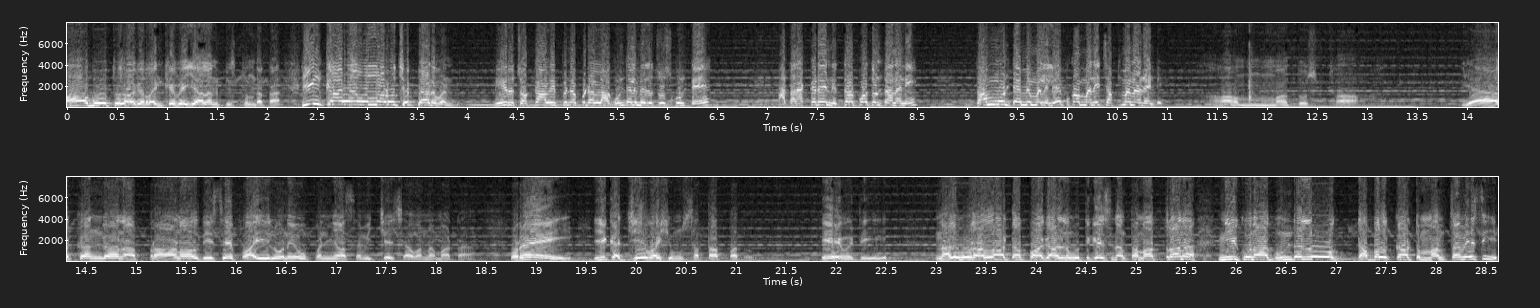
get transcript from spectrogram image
ఆ బూతులాగా రంకె వెయ్యాలనిపిస్తుందట. ఇంకా ఏమన్నాడో చెప్పాడవండి మీరు చొక్కా విప్పినప్పుడల్లా గుండెల మీద చూసుకుంటే అతను అక్కడే నిద్రపోతుంటానని దమ్ముంటే మిమ్మల్ని లేపుకోమని చెప్పమన్నాడండి. అమ్మ దుష్ట. ఏకంగా నా ప్రాణాలు తీసే ఫాయిలోనే ఉపన్యాసం ఇచ్చేశావన్నమాట. ఒరేయ్ ఇక జీవహింస తప్పదు. ఏమిటి? నలుగురు అల్లాటప్పాగాళ్ళను ఉతికేసినంత మాత్రాన నీకు నా గుండెల్లో డబల్ కాట్ మంచం వేసి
